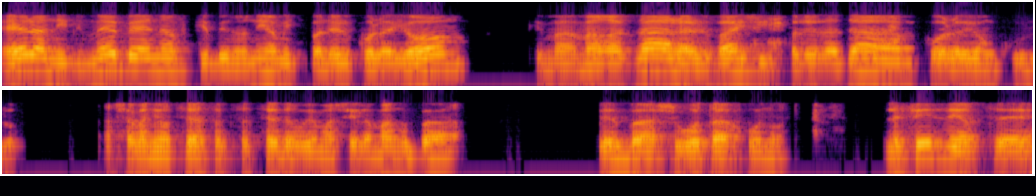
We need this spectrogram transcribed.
אלא נדמה בעיניו כבינוני המתפלל כל היום, כמאמר הז"ל, הלוואי שיתפלל אדם כל היום כולו. עכשיו אני רוצה לעשות קצת סדר במה שלמדנו בשורות האחרונות. לפי זה יוצא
